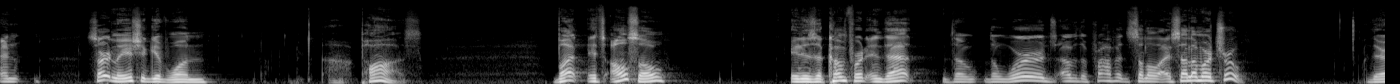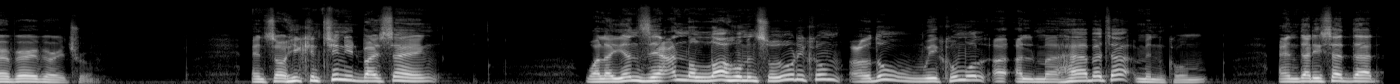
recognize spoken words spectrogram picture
And certainly it should give one uh, pause. But it's also it is a comfort in that the the words of the Prophet are true. They're very, very true. And so he continued by saying, وَلَيَنْزِعَنَّ اللَّهُ مِنْ صُدُورِكُمْ عُدُوِّكُمُ الْمَهَابَةَ مِنْكُمْ And that he said that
